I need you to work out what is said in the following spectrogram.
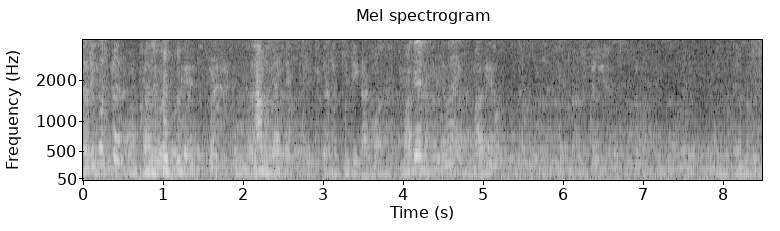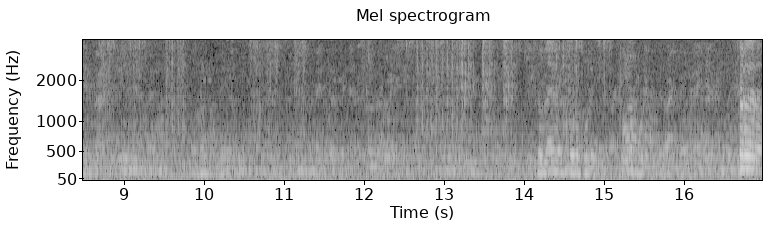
खाली बसतो किती काढ मागे ना मागे हो. थोडं पुढे थोडं पुढे सर जरा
